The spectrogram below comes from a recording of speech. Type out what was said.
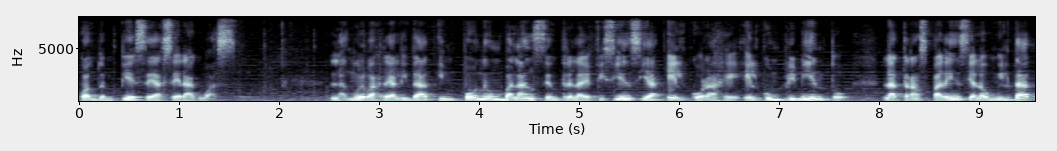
cuando empiece a hacer aguas. La nueva realidad impone un balance entre la eficiencia, el coraje, el cumplimiento, la transparencia, la humildad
